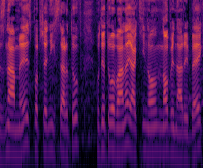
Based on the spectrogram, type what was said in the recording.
znamy z poprzednich startów, utytułowane, jak i no, nowy narybek.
